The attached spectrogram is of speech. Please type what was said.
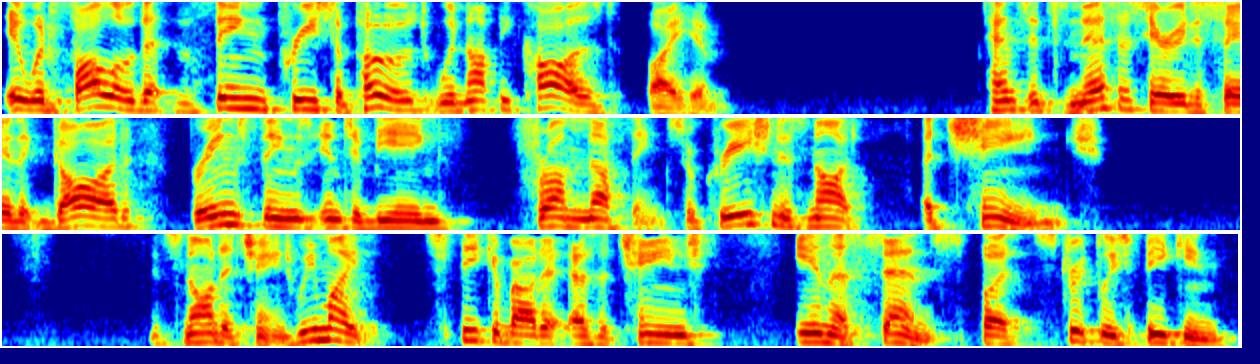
it would follow that the thing presupposed would not be caused by him. Hence, it's necessary to say that God brings things into being from nothing. So creation is not a change. It's not a change. We might speak about it as a change in a sense, but strictly speaking,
